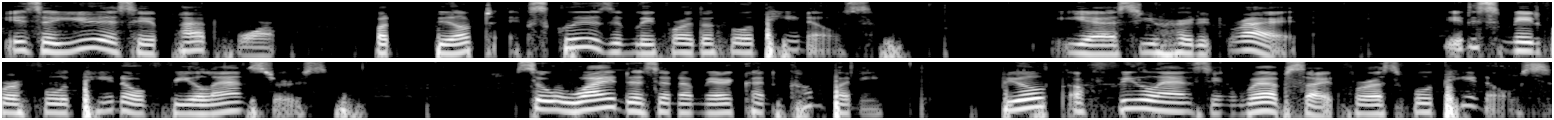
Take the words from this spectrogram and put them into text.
is a USA platform but built exclusively for the Filipinos. Yes, you heard it right. It is made for Filipino freelancers. So why does an American company build a freelancing website for us Filipinos?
